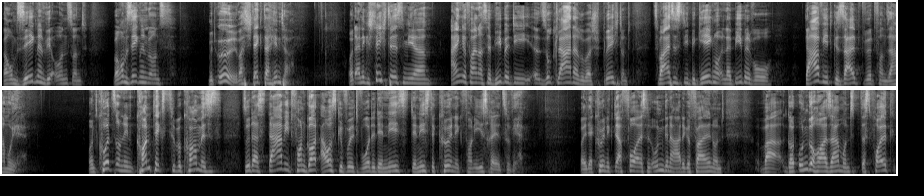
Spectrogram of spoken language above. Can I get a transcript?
Warum segnen wir uns und warum segnen wir uns mit Öl? Was steckt dahinter? Und eine Geschichte ist mir eingefallen aus der Bibel, die äh, so klar darüber spricht. Und zwar ist es die Begegnung in der Bibel, wo David gesalbt wird von Samuel. Und kurz um den Kontext zu bekommen, ist es so, dass David von Gott ausgewählt wurde, der nächste, der nächste König von Israel zu werden. Weil der König davor ist in Ungnade gefallen und war Gott ungehorsam und das Volk,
